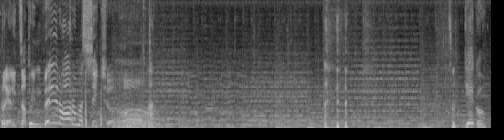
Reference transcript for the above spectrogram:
realizzato in vero oro massiccio. Diego,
